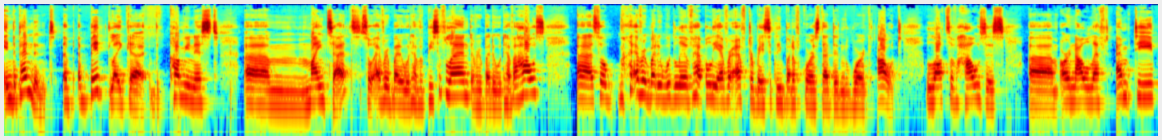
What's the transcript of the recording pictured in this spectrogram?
independent a, a, bit like a communist um, mindset so everybody would have a piece of land everybody would have a house uh, so everybody would live happily ever after, basically. But of course, that didn't work out. Lots of houses um, are now left empty.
